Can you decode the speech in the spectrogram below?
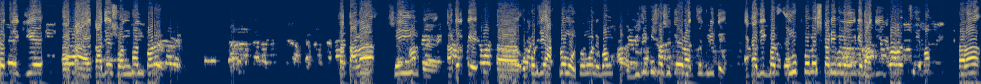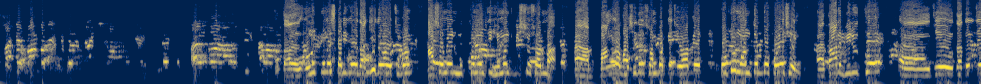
রাজ্যে গিয়ে কাজের সন্ধান করে তারা সেই তাদেরকে উপর যে আক্রমণ আক্রমণ এবং বিজেপি শাসিত রাজ্যগুলিতে একাধিকবার অনুপ্রবেশকারী বলে তাদেরকে দাগিয়ে দেওয়া হচ্ছে এবং তারা অনুপ্রবেশকারী করে দাগিয়ে দেওয়া হচ্ছে এবং আসামের মুখ্যমন্ত্রী হেমন্ত বিশ্ব শর্মা বাংলা ভাষীদের সম্পর্কে যেভাবে কটু মন্তব্য করেছেন তার বিরুদ্ধে যে তাদের যে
